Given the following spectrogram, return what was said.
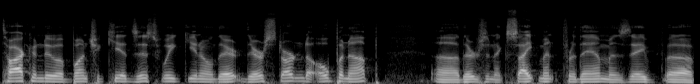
talking to a bunch of kids this week, you know, they're they're starting to open up. Uh, there's an excitement for them as they've uh,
